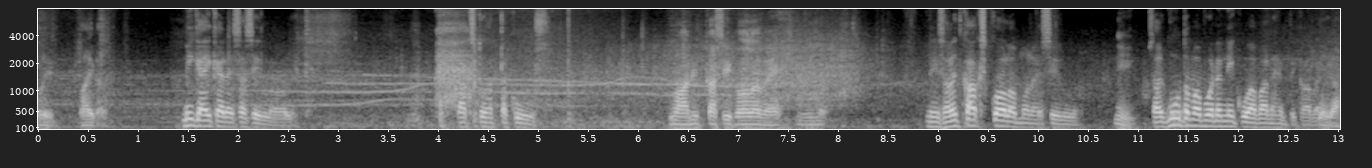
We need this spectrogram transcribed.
oli paikalla. Minkä ikäinen sä silloin olit? 2006. Mä oon nyt 83, niin, Niin sä olit 23 silloin. niin Sä olit muutaman vuoden Nikua vanhempi kaveri. kyllä.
